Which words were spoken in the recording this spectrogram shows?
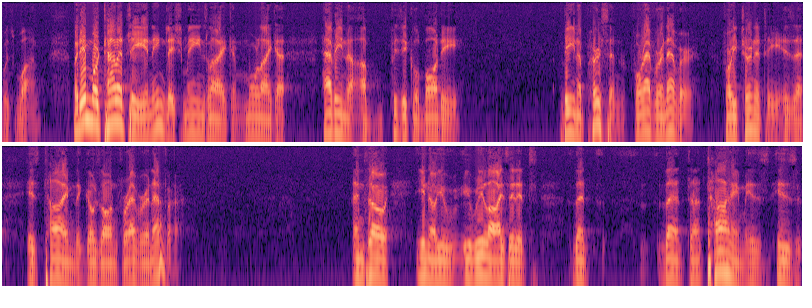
was one, but immortality in English means like more like a having a, a physical body, being a person forever and ever for eternity is a is time that goes on forever and ever. And so, you know, you you realize that it's that that uh, time is is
